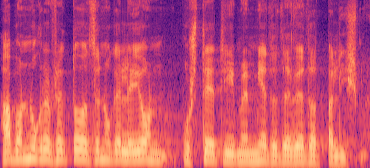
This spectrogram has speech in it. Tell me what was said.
apo nuk reflektohet se nuk e lejon pushteti me mjetet e veta të paligjshme.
